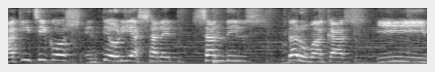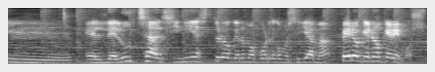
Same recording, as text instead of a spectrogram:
Aquí, chicos, en teoría salen Sandils, Darumakas y mm, el de lucha al siniestro, que no me acuerdo cómo se llama, pero que no queremos.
